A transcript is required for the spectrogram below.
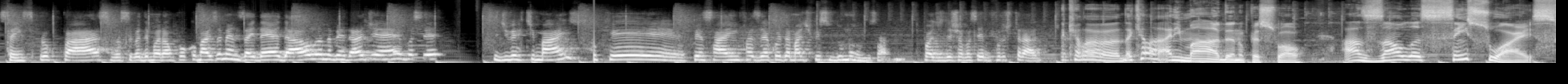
sem se preocupar se você vai demorar um pouco mais ou menos. A ideia da aula, na verdade, é você se divertir mais do que pensar em fazer a coisa mais difícil do mundo, sabe? Pode deixar você frustrado. Daquela, daquela animada no pessoal. As aulas sensuais.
